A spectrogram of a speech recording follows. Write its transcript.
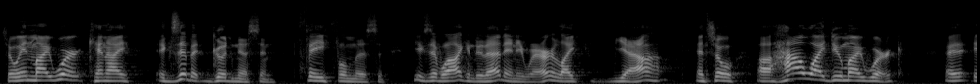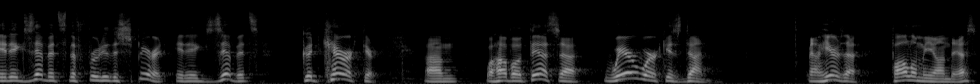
So, in my work, can I exhibit goodness and faithfulness? And you say, well, I can do that anywhere. Like, yeah. And so, uh, how I do my work, uh, it exhibits the fruit of the Spirit. It exhibits good character. Um, well, how about this? Uh, where work is done. Now, here's a follow me on this.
